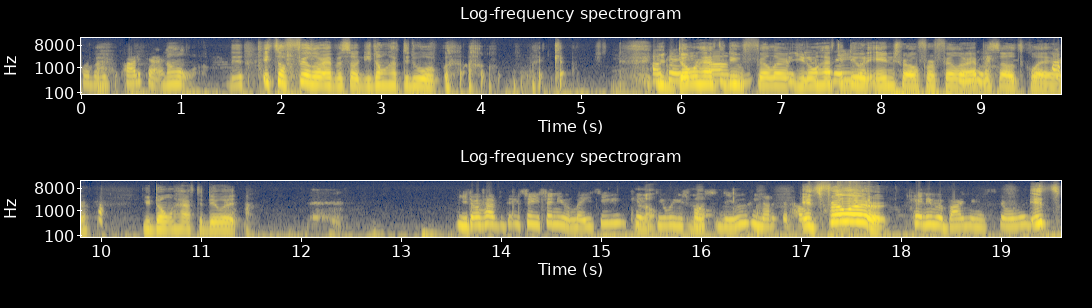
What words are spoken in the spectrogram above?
for the podcast. No, it's a filler episode. You don't have to do a. You Okay, don't have to do um, filler. You you don't have to do an intro for filler episodes, Claire. You don't have to do it. You don't have to. Do, so you're saying you're lazy? Can't No, do what you're no. supposed to do? You're not a good host. It's filler. Can't even buy me a sword. It's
